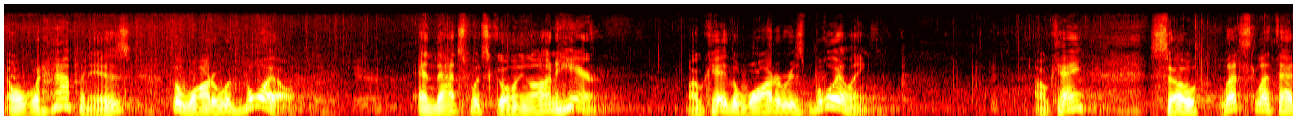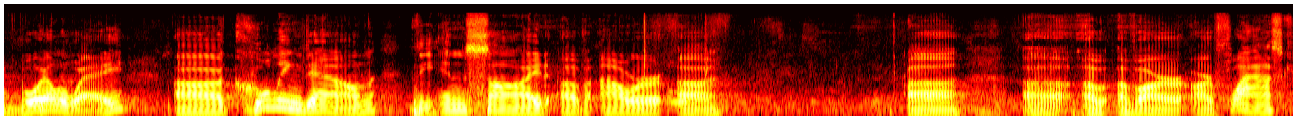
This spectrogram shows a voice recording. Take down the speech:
And what would happen is the water would boil. And that's what's going on here. Okay, the water is boiling. Okay, so let's let that boil away, uh, cooling down the inside of our, uh, uh, uh of, of our, our flask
